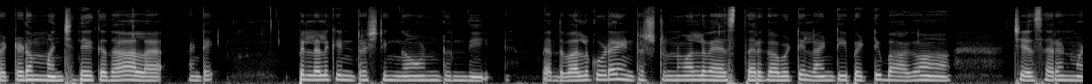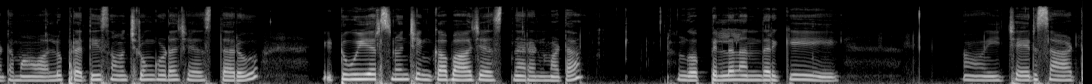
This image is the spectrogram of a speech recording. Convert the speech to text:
పెట్టడం మంచిదే కదా. అలా అంటే పిల్లలకి ఇంట్రెస్టింగ్గా ఉంటుంది. పెద్దవాళ్ళు కూడా ఇంట్రెస్ట్ ఉన్న వాళ్ళు వేస్తారు కాబట్టి ఇలాంటివి పెట్టి బాగా చేశారనమాట మా వాళ్ళు. ప్రతి సంవత్సరం కూడా చేస్తారు. ఈ టూ ఇయర్స్ నుంచి ఇంకా బాగా చేస్తున్నారనమాట ఇంకో పిల్లలందరికీ ఈ చైర్స్ ఆట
